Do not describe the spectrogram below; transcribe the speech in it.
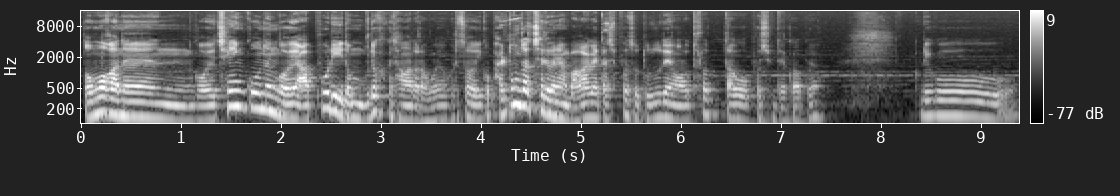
넘어가는 거에 체인 꼬는 거에 아폴이 너무 무력하게 당하더라고요. 그래서 이거 발동 자체를 그냥 막아야겠다 싶어서 노도 대왕으로 틀었다고 보시면 될 것 같고요. 그리고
